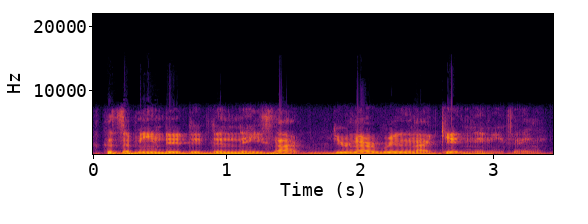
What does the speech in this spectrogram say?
because I mean, they, they- then he's not. You're not really not getting anything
